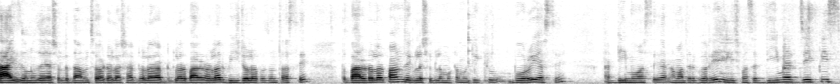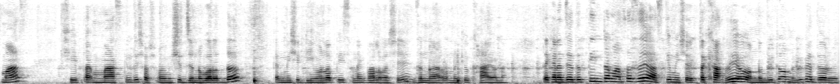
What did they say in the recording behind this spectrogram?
সাইজ অনুযায়ী আসলে দাম, ছয় ডলার, সাত ডলার, আট ডলার, বারো ডলার, বিশ ডলার পর্যন্ত আছে। তো বারো ডলার পাউন্ড যেগুলো, সেগুলো মোটামুটি একটু বড়ই আছে। আর ডিমও আছে আমাদের ঘরে ইলিশ মাছের ডিমের যে পিস মাছ, সেই মাছ কিন্তু সবসময় মিশির জন্য বরাদ্দ। কারণ মিশির ডিমওয়ালা পিস অনেক ভালোবাসে জন্য আর অন্য কেউ খায়ও না। তো এখানে যেহেতু তিনটা মাছ আছে, আজকে মিশু একটা খাবে, অন্য দুটো অন্য কেউ খেতে পারবে।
